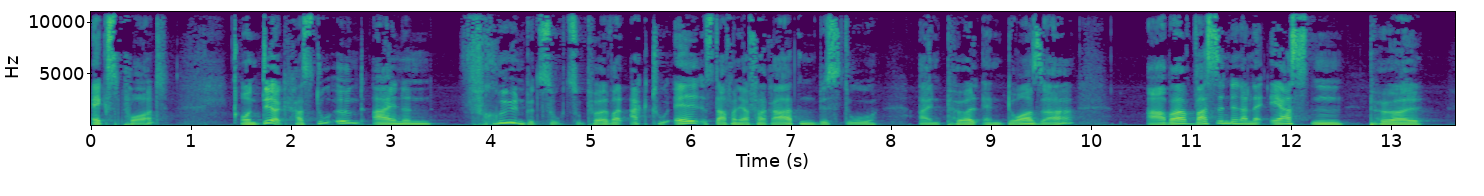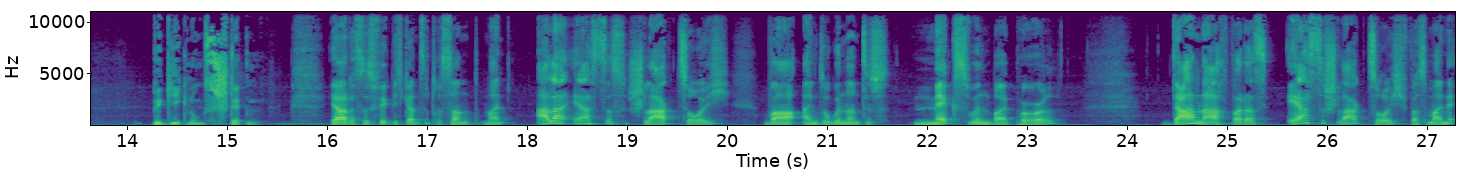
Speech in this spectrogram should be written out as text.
Export. Und Dirk, hast du irgendeinen frühen Bezug zu Pearl? Weil aktuell, das darf man ja verraten, bist du ein Pearl Endorser. Aber was sind denn deine ersten Pearl Begegnungsstätten? Ja, das ist wirklich ganz interessant. Mein allererstes Schlagzeug war ein sogenanntes Maxwin by Pearl. Danach war das erste Schlagzeug, was meine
